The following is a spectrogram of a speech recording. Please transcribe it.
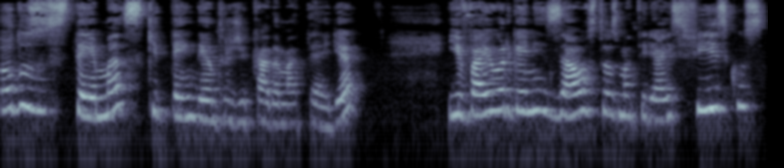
todos os temas que tem dentro de cada matéria e vai organizar os seus materiais físicos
